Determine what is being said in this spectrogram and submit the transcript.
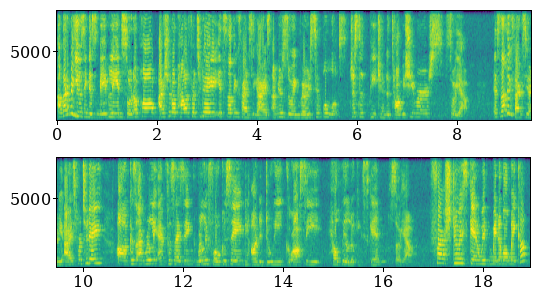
I'm gonna be using this Maybelline Soda Pop eyeshadow palette for today. It's nothing fancy guys. I'm just doing very simple looks. Just the peach and the toppy shimmers. So yeah. It's nothing fancy on the eyes for today because uh, I'm really emphasizing, really focusing on the dewy, glossy, healthy looking skin. So yeah. Fresh dewy skin with minimal makeup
